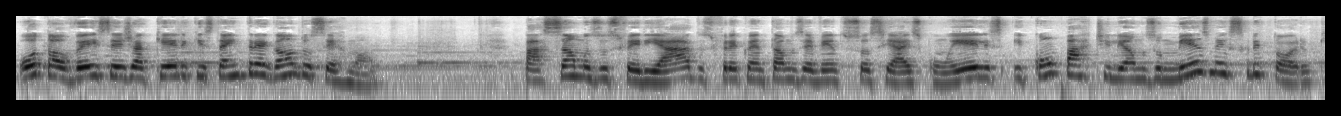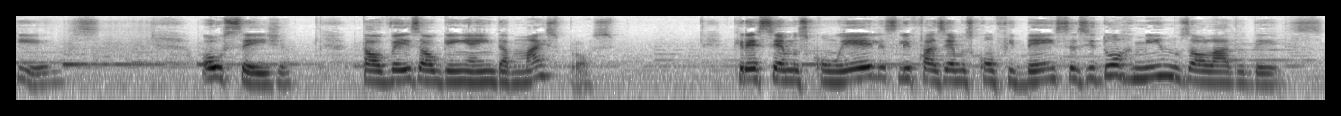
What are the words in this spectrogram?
Ou talvez seja aquele que está entregando o sermão. Passamos os feriados, frequentamos eventos sociais com eles e compartilhamos o mesmo escritório que eles. Ou seja, talvez alguém ainda mais próximo. Crescemos com eles, lhe fazemos confidências e dormimos ao lado deles.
